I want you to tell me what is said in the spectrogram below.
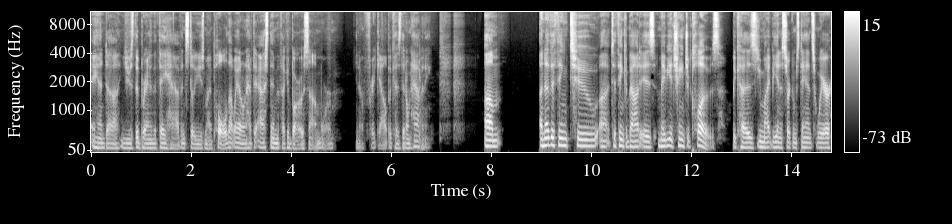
and uh, use the brand that they have and still use my pole. That way I don't have to ask them if I could borrow some or, you know, freak out because they don't have any. Um, another thing to uh, to think about is maybe a change of clothes because you might be in a circumstance where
